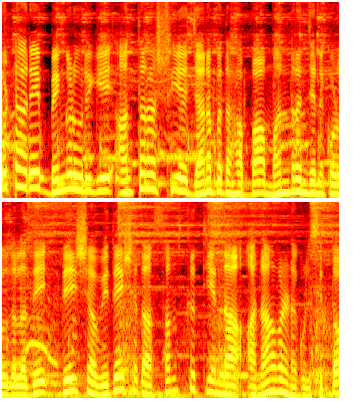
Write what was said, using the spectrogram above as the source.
ಒಟ್ಟಾರೆ ಬೆಂಗಳೂರಿಗೆ ಅಂತಾರಾಷ್ಟ್ರೀಯ ಜಾನಪದ ಹಬ್ಬ ಮನರಂಜನೆ ಕೊಡುವುದಲ್ಲದೆ ದೇಶ ವಿದೇಶದ ಸಂಸ್ಕೃತಿಯನ್ನ ಅನಾವರಣಗೊಳಿಸಿತ್ತು.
